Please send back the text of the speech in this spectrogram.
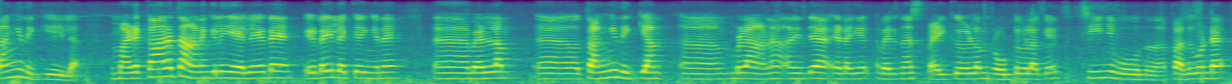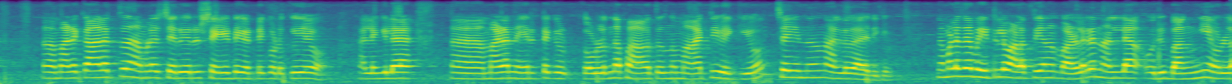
തങ്ങി നിൽക്കുകയില്ല. മഴക്കാലത്താണെങ്കിൽ ഇലയുടെ ഇടയിലൊക്കെ ഇങ്ങനെ വെള്ളം തങ്ങി നിൽക്കാം മ്പോഴാണ് അതിന്റെ ഇടയിൽ വരുന്ന സ്പൈക്കുകളും റൂട്ടുകളൊക്കെ ചീഞ്ഞു പോകുന്നത്. അപ്പം അതുകൊണ്ട് മഴക്കാലത്ത് നമ്മൾ ചെറിയൊരു ഷെയ്ഡ് കെട്ടി കൊടുക്കുകയോ അല്ലെങ്കിൽ മഴ നേരിട്ട് കൊള്ളുന്ന ഭാഗത്തു നിന്ന് മാറ്റി വെക്കുകയോ ചെയ്യുന്നത് നല്ലതായിരിക്കും. നമ്മളിത് വീട്ടിൽ വളർത്തിയാൽ വളരെ നല്ല ഒരു ഭംഗിയുള്ള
